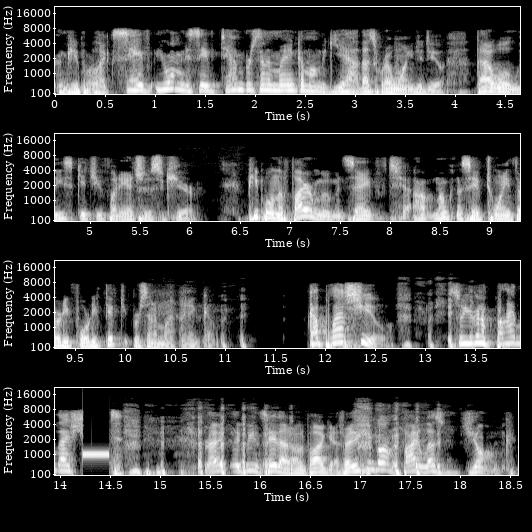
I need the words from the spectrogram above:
And people are like, save, you want me to save 10% of my income? I'm like, yeah, that's what I want you to do. That will at least get you financially secure. People in the fire movement say, I'm going to save 20, 30, 40, 50% of my income. God bless you. So you're going to buy less right? Like we can say that on the podcast, right? You can go out and buy less junk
